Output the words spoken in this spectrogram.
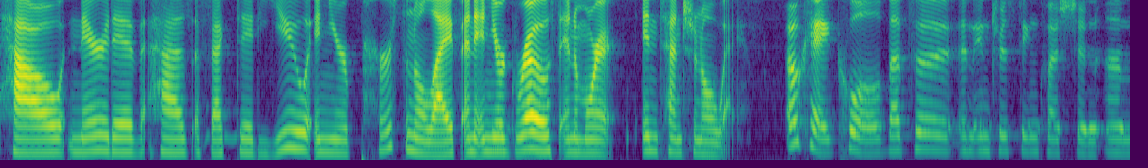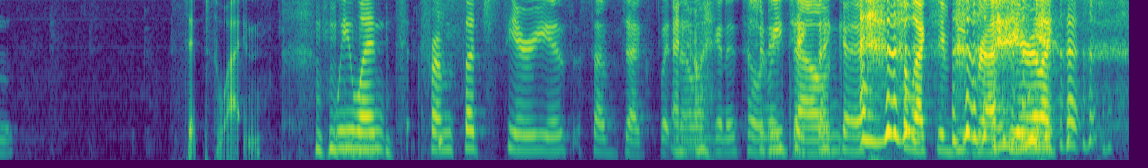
how narrative has affected you in your personal life and in your growth in a more intentional way. Okay, cool. That's a, an interesting question. Um, Sips wine. we went from such serious subjects, but I now know. I'm gonna tone Should it we take down. like a collective deep breath here? Like,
